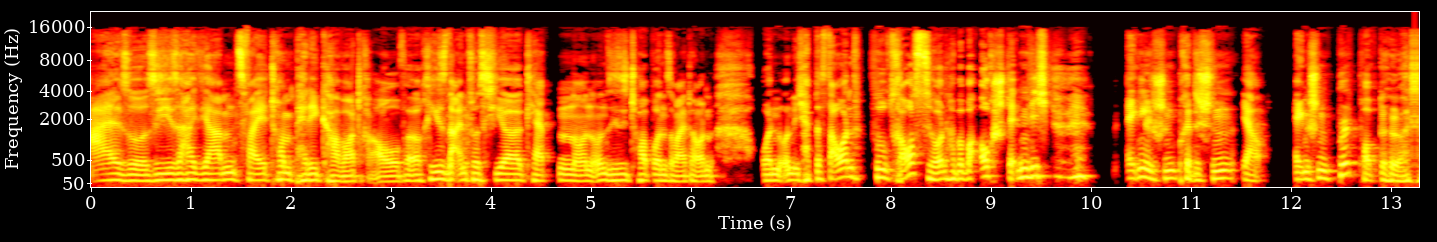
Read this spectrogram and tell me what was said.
also sie halt, die haben zwei Tom Petty Cover drauf, äh, Rieseneinfluss hier, Clapton und, und sie Top und so weiter und und und ich habe das dauernd versucht rauszuhören, habe aber auch ständig englischen, britischen, ja englischen Britpop gehört.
